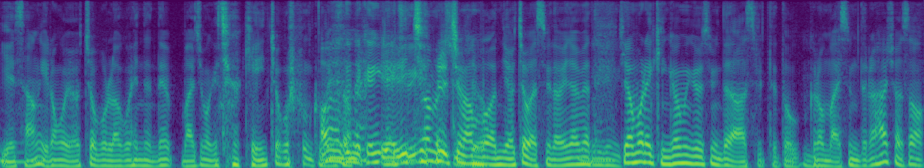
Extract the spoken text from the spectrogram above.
예상 이런 거 여쭤보려고 했는데 마지막에 제가 개인적으로 아, 궁금해서 근데 굉장히 예, 리츠를 좀. 한번 여쭤봤습니다. 왜냐하면 굉장히 지난번에 김경민 교수님도 나왔을 때도 음. 그런 말씀들을 하셔서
